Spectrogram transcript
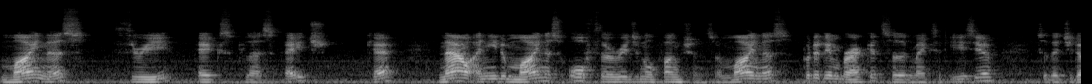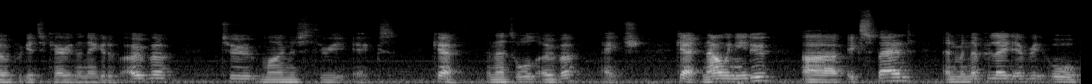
minus 3x plus h, okay? Now I need to minus off the original function. So minus, put it in brackets so that it makes it easier, so that you don't forget to carry the negative over, 2 minus 3x. Okay, and that's all over h. Okay, now we need to uh, expand and manipulate every, or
